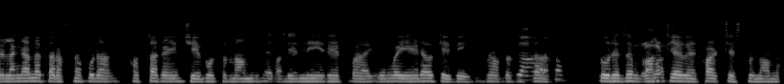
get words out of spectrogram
తెలంగాణ తరఫున కూడా కొత్తగా ఏం చేయబోతున్నాము దీన్ని రేపు ఇరవై ఏడవ తేదీ టూరిజం కాన్క్లేవ్ ఏర్పాటు చేస్తున్నాము.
